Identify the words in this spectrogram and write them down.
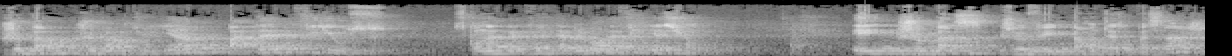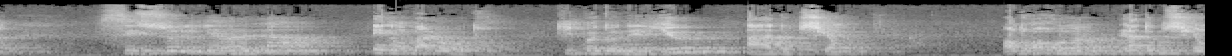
je, parle, je parle du lien pater-filius, qu'on appelle véritablement la filiation. Et je passe, je fais une parenthèse au passage, c'est ce lien-là, et non pas l'autre, qui peut donner lieu à adoption. En droit romain, l'adoption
